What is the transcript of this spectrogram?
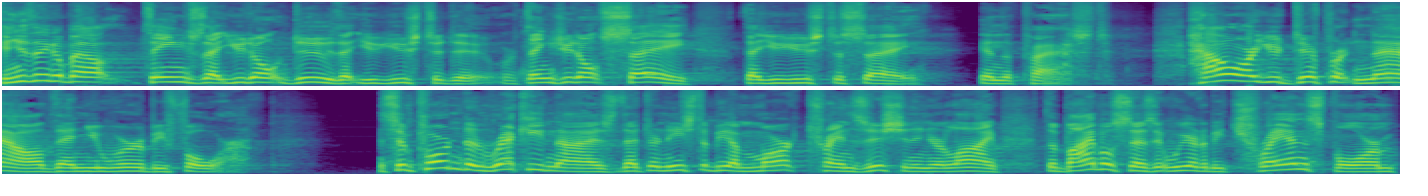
Can you think about things that you don't do that you used to do, or things you don't say that you used to say in the past? How are you different now than you were before? It's important to recognize that there needs to be a marked transition in your life. The Bible says that we are to be transformed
